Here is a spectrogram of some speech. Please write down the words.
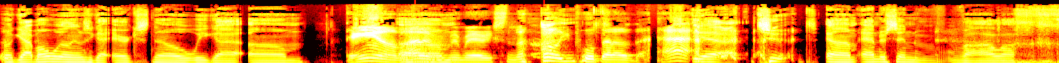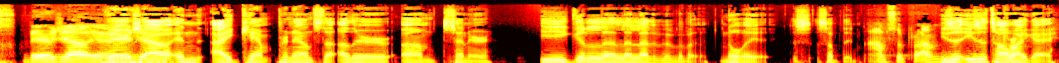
We got Mo Williams. We got Eric Snow. We got um Damn, I didn't Um, remember Eric Snow. Oh, you pulled that out of the hat. yeah, two, um Anderson Vala Varejão, yeah. Varejão, and I can't pronounce the other um center. No something. I'm surprised. He's a he's a tall white guy.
